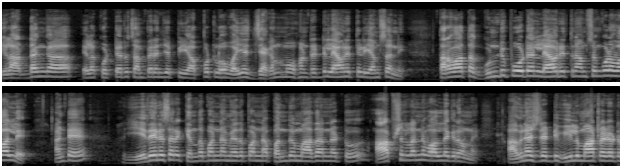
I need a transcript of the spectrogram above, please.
ఇలా అడ్డంగా ఇలా కొట్టారు చంపారని చెప్పి అప్పట్లో వైఎస్ జగన్మోహన్ రెడ్డి లేవనెత్తాడు ఈ అంశాన్ని. తర్వాత గుండెపోటు అని లేవనెత్తిన అంశం కూడా వాళ్ళే. అంటే ఏదైనా సరే కింద పడినా మీద పడినా పందు మాద అన్నట్టు ఆప్షన్లన్నీ వాళ్ళ దగ్గర ఉన్నాయి. అవినాష్ రెడ్డి వీళ్ళు మాట్లాడేట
